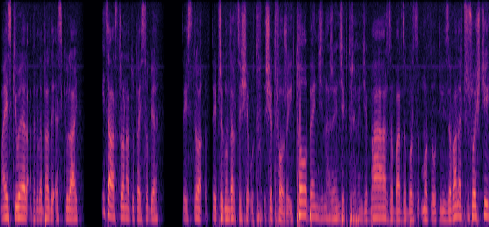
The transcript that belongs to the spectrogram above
MySQL, a tak naprawdę SQLite i cała strona tutaj sobie w tej, w tej przeglądarce się, się tworzy. I to będzie narzędzie, które będzie bardzo, bardzo, bardzo mocno utylizowane w przyszłości.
